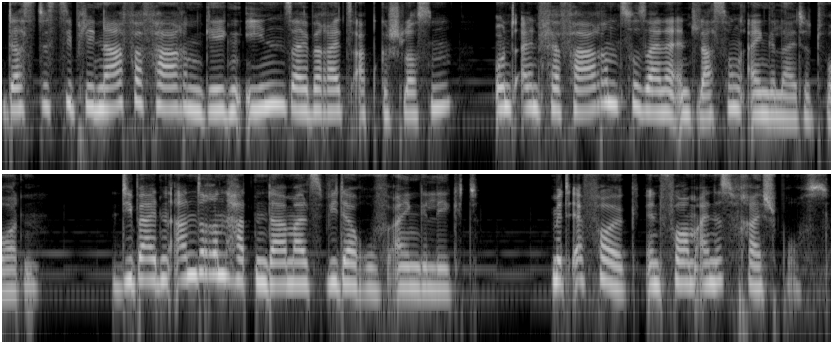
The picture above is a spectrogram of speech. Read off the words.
Das Disziplinarverfahren gegen ihn sei bereits abgeschlossen und ein Verfahren zu seiner Entlassung eingeleitet worden. Die beiden anderen hatten damals Widerruf eingelegt. Mit Erfolg in Form eines Freispruchs.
